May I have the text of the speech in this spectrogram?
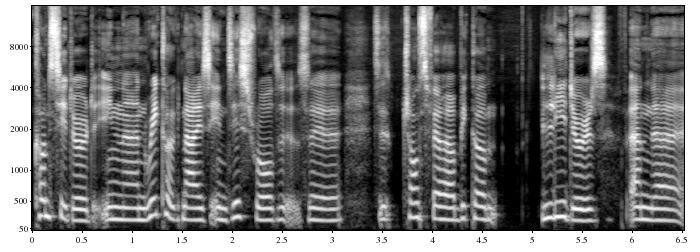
considered in and recognized in this role, the, the, the transfer become leaders and uh,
